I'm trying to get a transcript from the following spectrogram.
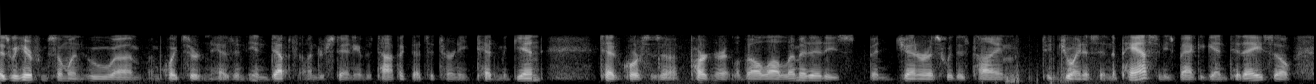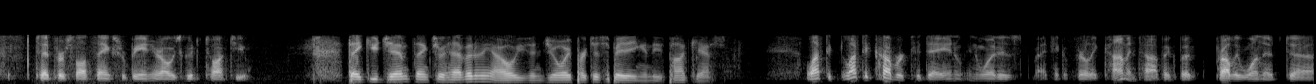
as we hear from someone who um, I'm quite certain has an in-depth understanding of the topic. That's attorney Ted McGinn. Ted, of course, is a partner at Lavelle Law Limited. He's been generous with his time to join us in the past, and he's back again today. So, Ted, first of all, thanks for being here. Always good to talk to you. Thank you, Jim. Thanks for having me. I always enjoy participating in these podcasts. A lot to, a lot to cover today in, in what is, I think, a fairly common topic, but probably one that uh,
